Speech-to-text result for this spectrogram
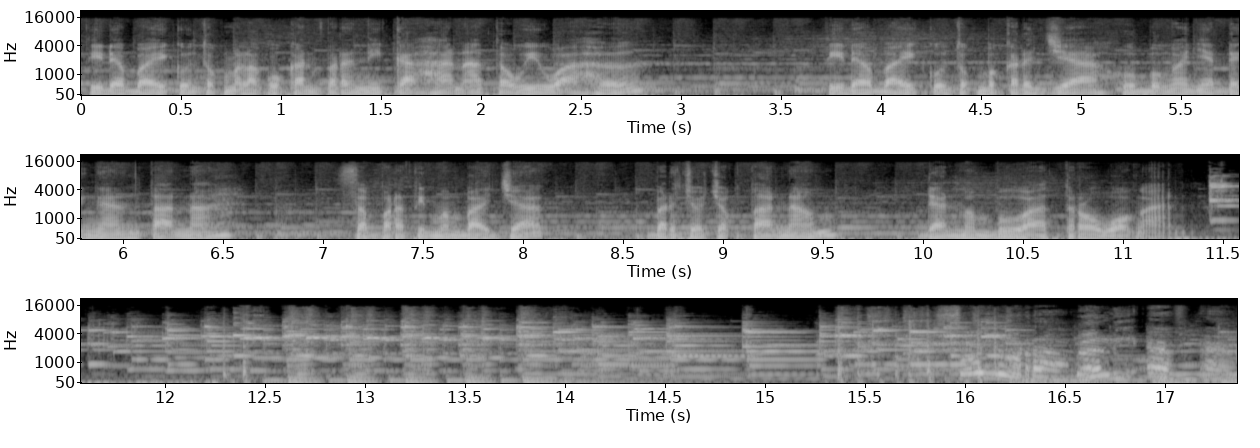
Tidak baik untuk melakukan pernikahan atau wiwahe Tidak baik untuk bekerja hubungannya dengan tanah Seperti membajak, bercocok tanam, dan membuat terowongan. Sonora Bali FM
